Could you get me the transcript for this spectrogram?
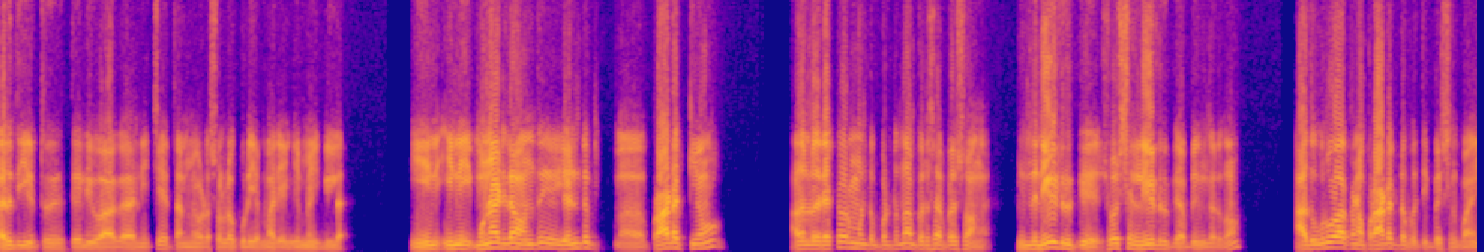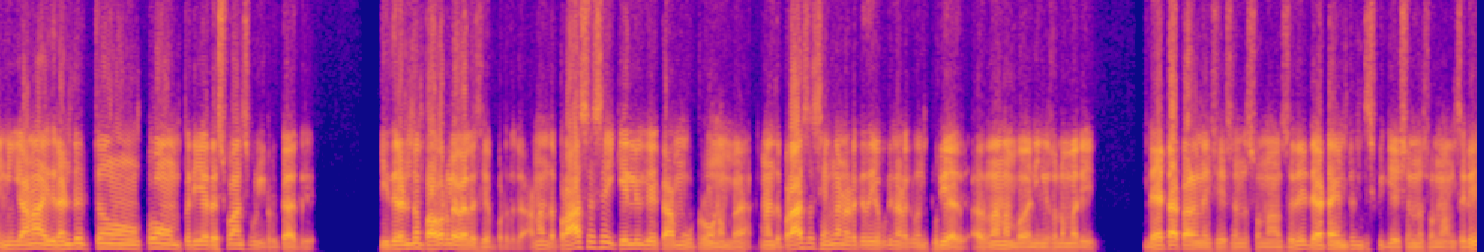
அறுதியிட்டு, தெளிவாக, நிச்சயத்தன்மையோட சொல்லக்கூடிய மாதிரி எங்கேயுமே இல்லை இனி இனி முன்னாடிலாம் வந்து எண்டு ப்ராடக்ட்டையும், அதனுடைய ரெக்யர்மென்ட் மட்டும் தான் பேசுவாங்க. இந்த நீட் இருக்குது சோஷியல் நீட் இருக்குது அப்படிங்கிறதும், அது உருவாக்குன ப்ராடக்டை பற்றி பேசியிருப்பாங்க. இன்னைக்கு ஆனால் இது ரெண்டுத்துக்கும் பெரிய ரெஸ்பான்சிபிள் இருக்காது. இது ரெண்டும் பவர்ல வேலை செய்யப்படுதுல்ல. ஆனா, அந்த ப்ராசஸை கேள்வி கேட்காம விட்டுருவோம் நம்ம. ஆனா, அந்த ப்ராசஸ் எங்க நடக்குது, எப்படி நடக்குதுன்னு புரியாது. அதுதான் நம்ம நீங்க சொன்ன மாதிரி டேட்டா காலனைசேஷன் சொன்னாலும் சரி, டேட்டா இன்டென்சிஃபிகேஷன்னு சொன்னாலும் சரி,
